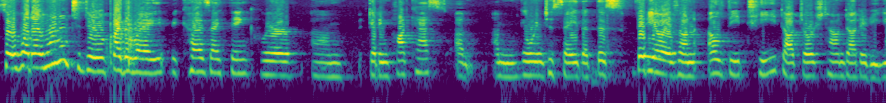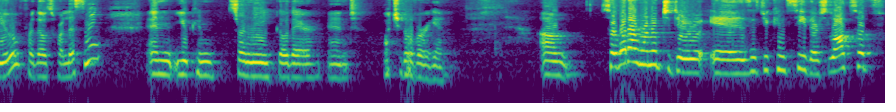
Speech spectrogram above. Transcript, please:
so what I wanted to do, by the way, because I think we're um, getting podcasts, um, I'm going to say that this video is on ldt.georgetown.edu for those who are listening, and you can certainly go there and watch it over again. Um, so what I wanted to do is, as you can see, there's lots of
